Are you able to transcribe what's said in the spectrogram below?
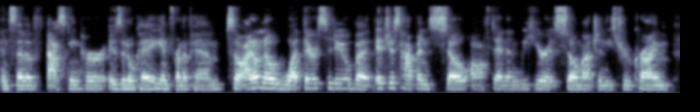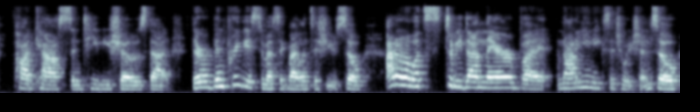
instead of asking her, is it okay in front of him? So I don't know what there's to do, but it just happens so often and we hear it so much in these true crime podcasts and TV shows that there have been previous domestic violence issues. So I don't know what's to be done there, but not a unique situation. So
